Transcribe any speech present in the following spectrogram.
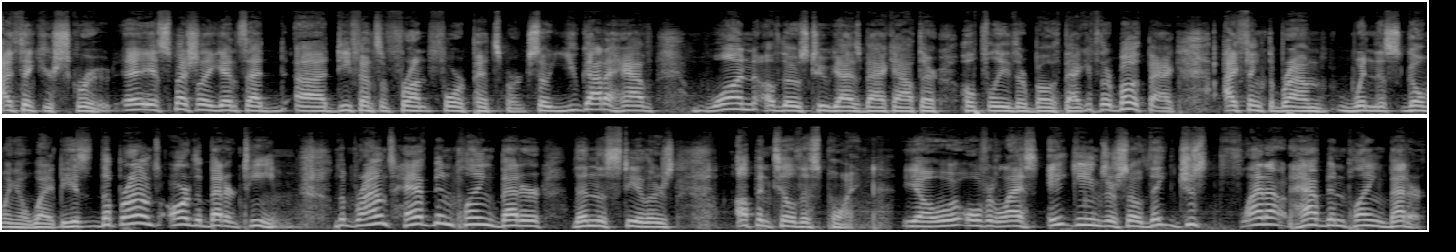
I think you're screwed, especially against that uh, defensive front for Pittsburgh. So you got to have one of those two guys back out there. Hopefully they're both back. If they're both back, I think the Browns win this going away because the Browns are the better team. The Browns have been playing better than the Steelers up until this point. You know, over the last eight games or so, they just flat out have been playing better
